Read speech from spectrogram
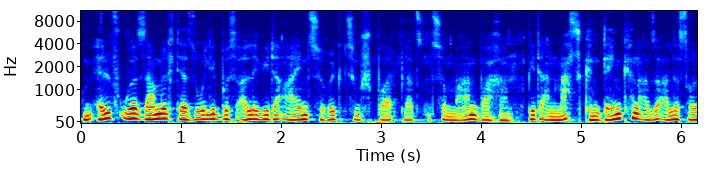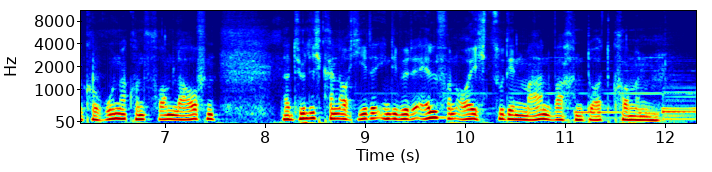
Um 11 Uhr sammelt der Solibus alle wieder ein, zurück zum Sportplatz und zur Mahnwache. Bitte an Masken denken, also alles soll Corona-konform laufen. Natürlich kann auch jeder individuell von euch zu den Mahnwachen dort kommen.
